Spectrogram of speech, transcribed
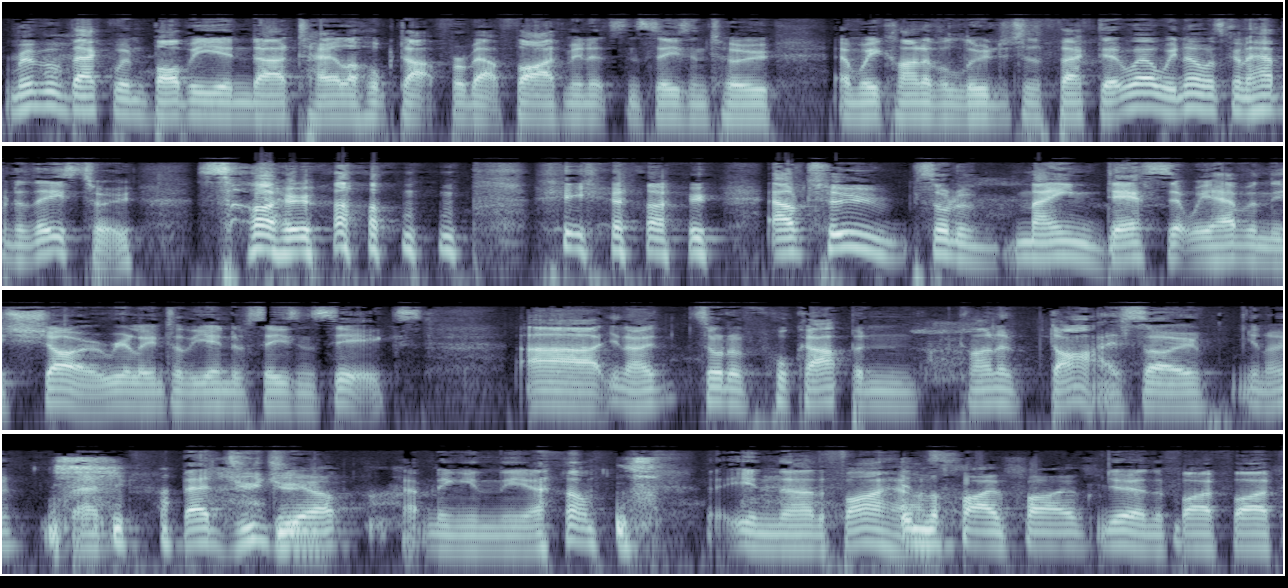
Remember back when Bobby and uh, Taylor hooked up for about five minutes in season two and we kind of alluded to the fact that, well, we know what's going to happen to these two. So, um, you know, our two sort of main deaths that we have in this show really until the end of season six, uh, you know, sort of hook up and kind of die. So, you know, bad, bad juju Yep. happening in the, um, in, uh, the firehouse. In the 5 5. Yeah, in the five five.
